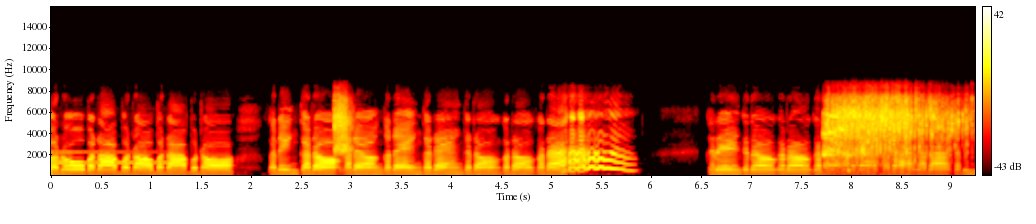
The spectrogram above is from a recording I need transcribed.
บาดีบาโดบาดาบาดาบาดาบาดอกระเด้งกระดอกระเดงกระแดงกระแดงกระดอกระดอกระดากระเด้งกระดอกระดอกระดากระดากระดากระดากระดี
